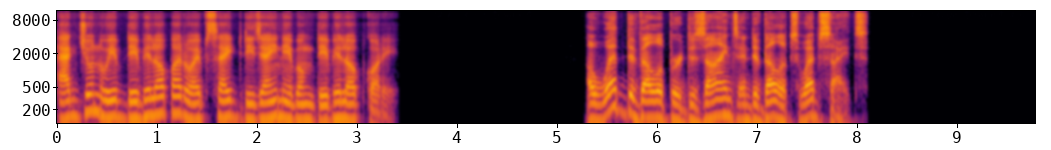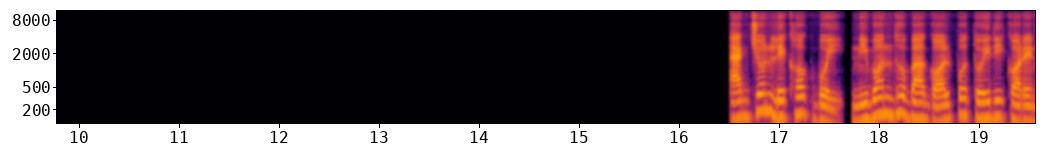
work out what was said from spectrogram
একজন ওয়েব ডেভেলপার ওয়েবসাইট ডিজাইন এবং ডেভেলপ করে A web developer designs and develops websites. একজন লেখক বই নিবন্ধ বা গল্প তৈরি করেন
